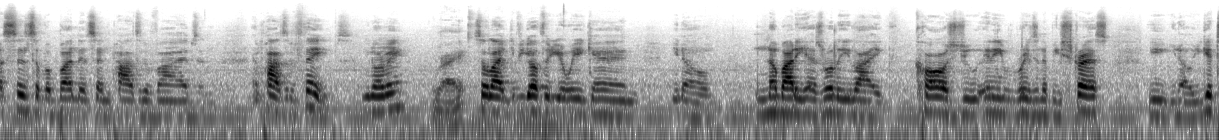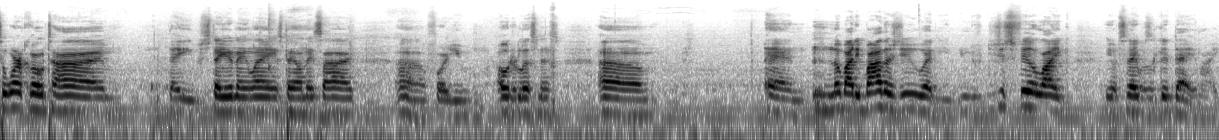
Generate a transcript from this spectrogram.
a sense of abundance and positive vibes and, and positive things. You know what I mean? Right. So like if you go through your weekend, you know, nobody has really like caused you any reason to be stressed. You you know, you get to work on time. They stay in their lane, stay on their side. Uh, for you older listeners, um, and nobody bothers you, and you, you just feel like you know today was a good day, like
